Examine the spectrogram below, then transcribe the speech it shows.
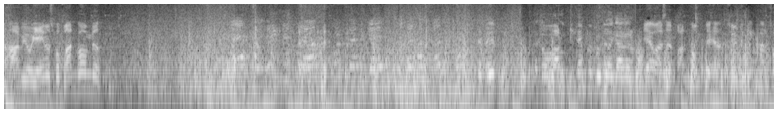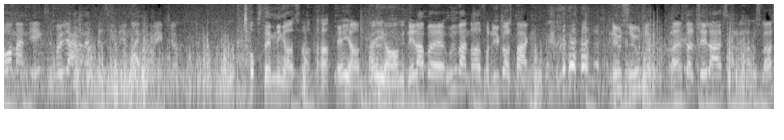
Har vi jo Janus på brandpunktet. Har du kæmpe bølger i gang Det er jo altså et brandpunkt, det her. Typisk en kontormand. De eneste bølger, han har været til at sige, det er microwaves, jo. Top stemning også. Hej Jan. Hej Jan. Netop øh, udvandret fra Nygårdsparken. New suit. Hvordan står det til, Lars? Han er på slås.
